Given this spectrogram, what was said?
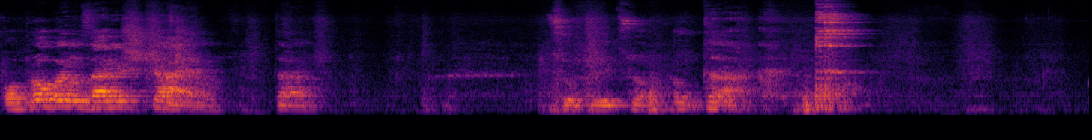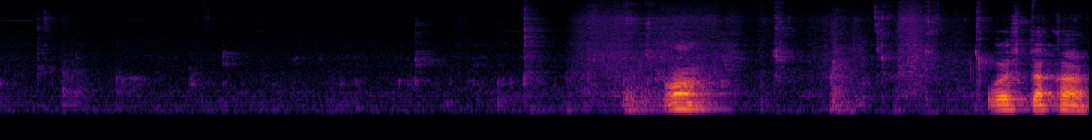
Попробуємо зараз з чаєм. Так. Цю піцу. Так. О. Ось така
